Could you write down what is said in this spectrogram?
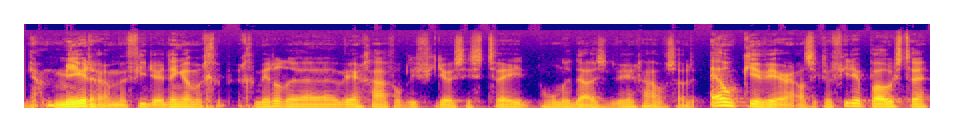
Ja, meerdere. Mijn video, ik denk dat mijn ge- gemiddelde weergave op die video's is 200.000 weergaven of zo. Dus elke keer weer. Als ik een video postte,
